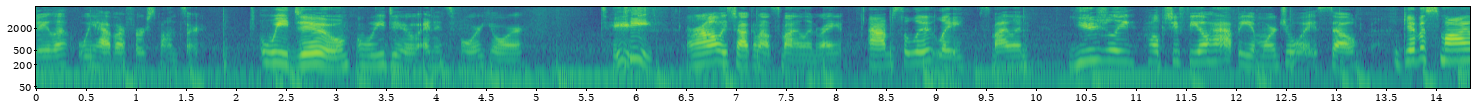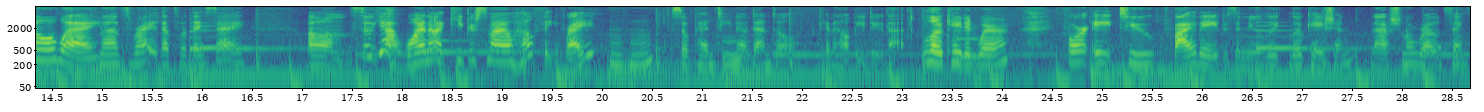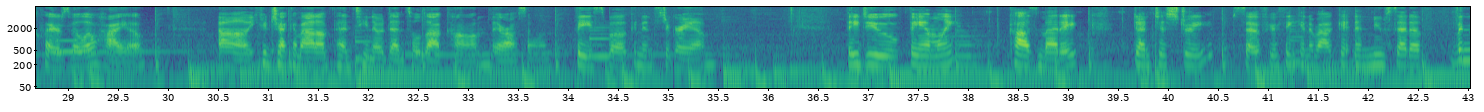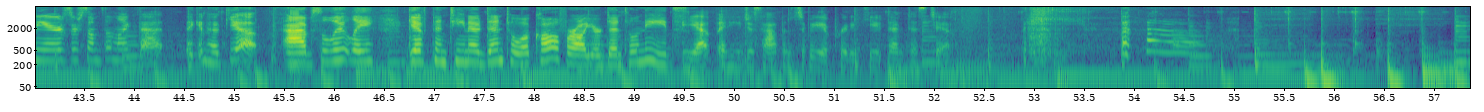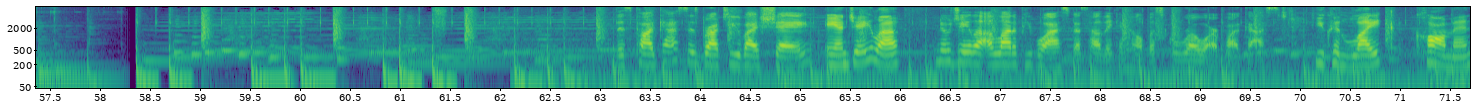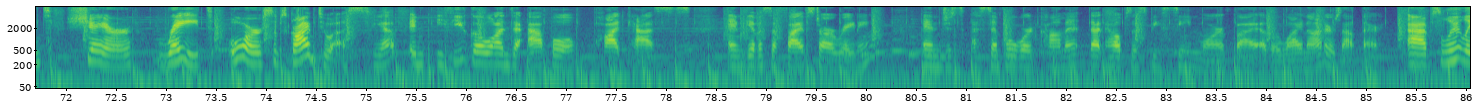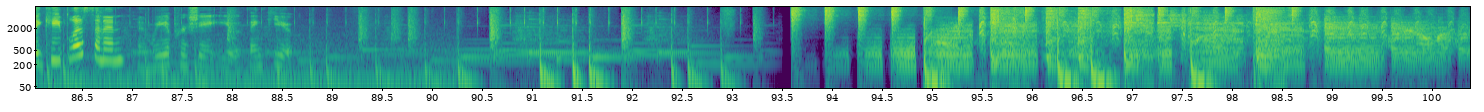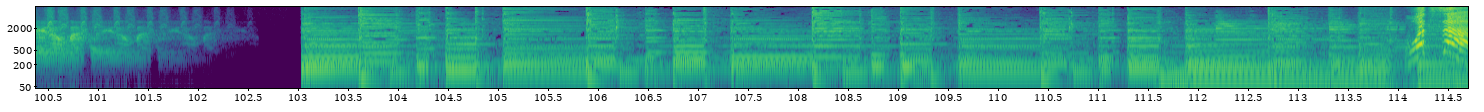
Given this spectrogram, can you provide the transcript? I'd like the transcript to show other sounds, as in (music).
Jayla, we have our first sponsor. We do. We do, and it's for your teeth. Teeth. We're always talking about smiling, right? Absolutely. Smiling usually helps you feel happy and more joy. So Give a smile away. that's right. That's what they say. Um, so yeah, why not keep your smile healthy, right? Mm-hmm. So Pentino Dental can help you do that. Located where? 48258 is a new lo- location, National Road, St. Clairsville, Ohio. Uh, you can check them out on pentinodental.com. They're also on Facebook and Instagram. They do family, cosmetic, dentistry. So if you're thinking about getting a new set of veneers or something like mm. that, they can hook you up. Absolutely. Give Pentino Dental a call for all your dental needs. Yep, and he just happens to be a pretty cute dentist too. (laughs) this podcast is brought to you by Shay. And Jayla, No, Jayla, a lot of people ask us how they can help us grow our podcast. you can like, comment, share, rate, or subscribe to us. Yep. And if you go on to Apple Podcasts and give us a five star rating and just a simple word comment, that helps us be seen more by other why notters out there. Absolutely. Keep listening. And we appreciate you. Thank you.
